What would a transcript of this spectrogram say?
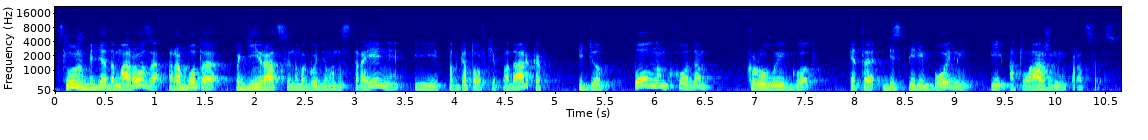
В службе Деда Мороза работа по генерации новогоднего настроения и подготовке подарков идет полным ходом круглый год. Это бесперебойный и отлаженный процесс.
